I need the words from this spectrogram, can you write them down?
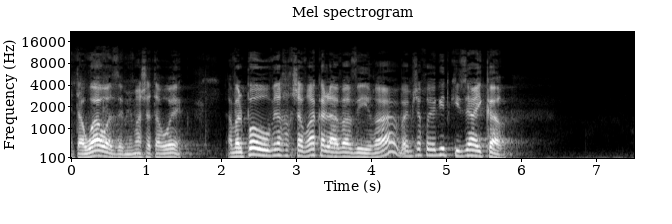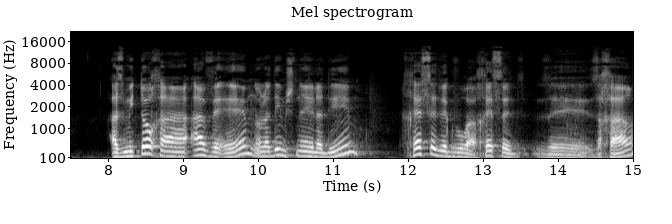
את הוואו הזה ממה שאתה רואה. אבל פה הוא הולך עכשיו רק על אהבה ויראה, בהמשך הוא יגיד כי זה העיקר. אז מתוך האב ואם נולדים שני ילדים, חסד וגבורה. חסד זה זכר,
